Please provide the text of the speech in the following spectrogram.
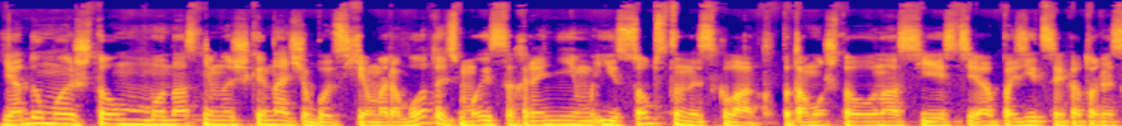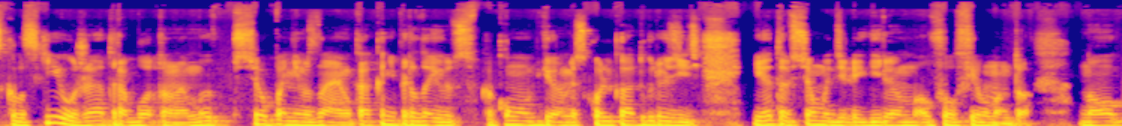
Я думаю, что у нас немножечко иначе будет схема работать. Мы сохраним и собственный склад, потому что у нас есть э, позиции, которые складские, уже отработаны. Мы все по ним знаем, как они продаются, в каком объеме, сколько отгрузить. И это все мы делегируем фулфилменту. Но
